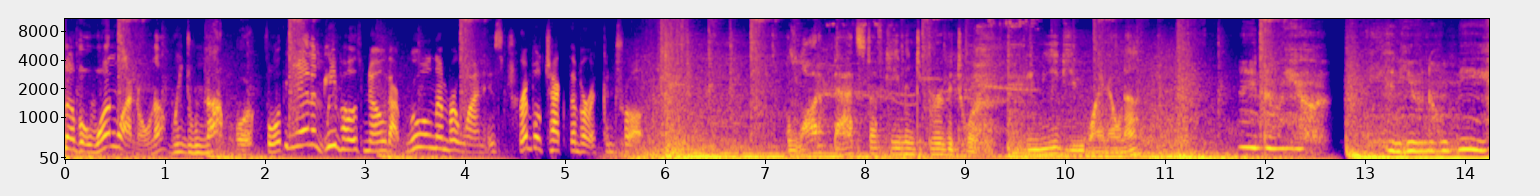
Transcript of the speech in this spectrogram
number one, Wynonna, we do not work for the enemy. We both know that rule number one is triple check the birth control. A lot of bad stuff came into Purgatory. We need you, Wynonna. I know you, and you know me.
